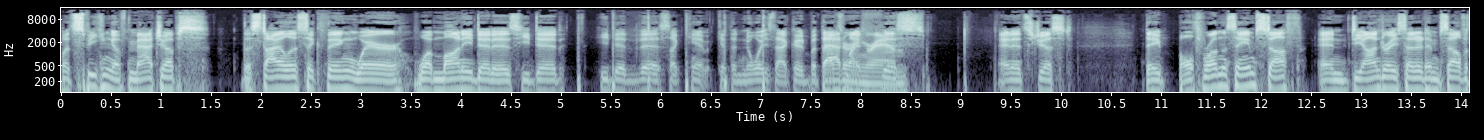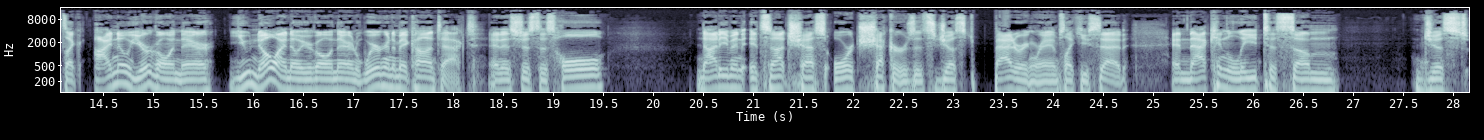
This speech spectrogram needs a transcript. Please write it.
But speaking of matchups, the stylistic thing where what Monty did is he did he did this. I can't get the noise that good, but that's Battering my ram. fist. And it's just they both run the same stuff. And DeAndre said it himself. It's like I know you're going there. You know I know you're going there, and we're going to make contact. And it's just this whole. Not even it's not chess or checkers. It's just battering rams, like you said, and that can lead to some just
